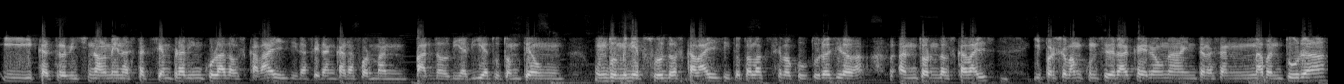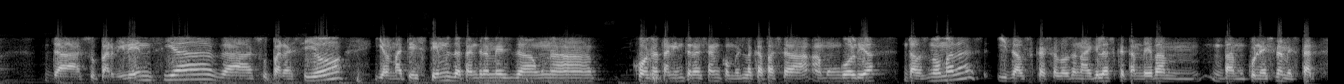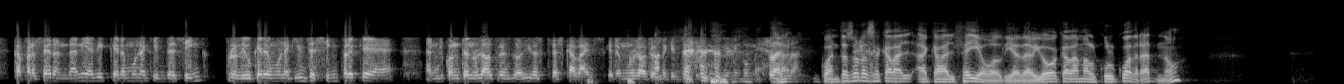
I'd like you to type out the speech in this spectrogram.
i que tradicionalment ha estat sempre vinculada als cavalls i de fet encara formen part del dia a dia. Tothom té un, un domini absolut dels cavalls i tota la seva cultura gira entorn dels cavalls i per això vam considerar que era una interessant aventura de supervivència, de superació i al mateix temps d'aprendre més d'una cosa tan interessant com és la que passa a Mongòlia dels nòmades i dels caçadors en àguiles que també vam, vam conèixer més tard. Que per cert, en Dani ha dit que érem un equip de 5, però diu que érem un equip de 5 perquè ens compta nosaltres dos i els tres cavalls, que érem nosaltres l'equip de 5, no ningú més. Clar, clar. Quantes hores a cavall, a cavall fèieu al dia? Devíeu acabar amb el cul quadrat, no?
